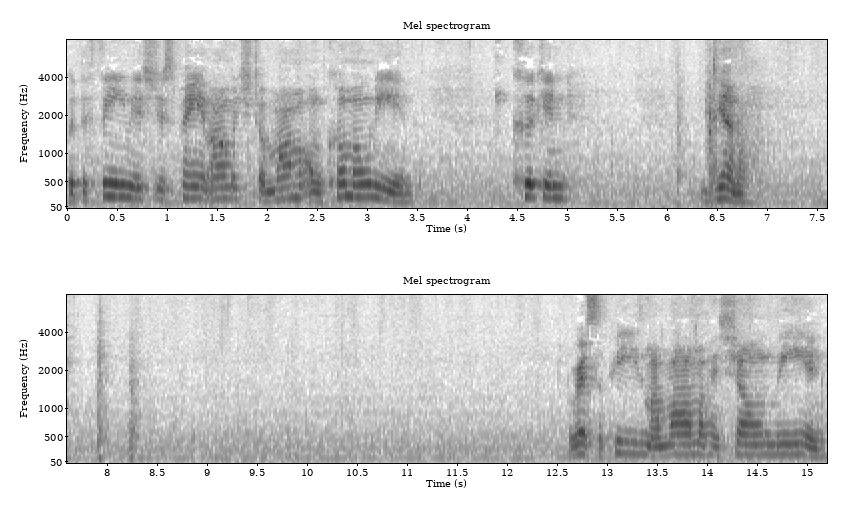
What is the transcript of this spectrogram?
But the theme is just paying homage to mama on Come On In. Cooking dinner. Recipes my mama has shown me and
